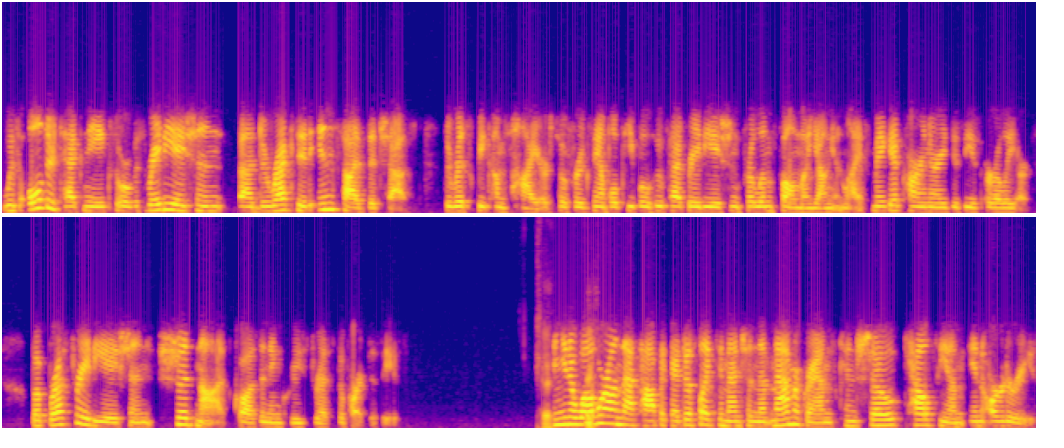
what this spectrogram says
With older techniques or with radiation uh, directed inside the chest, the risk becomes higher. So for example, people who've had radiation for lymphoma young in life may get coronary disease earlier, but breast radiation should not cause an increased risk of heart disease. Okay. And you know, while we're on that topic, I'd just like to mention that mammograms can show calcium in arteries.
